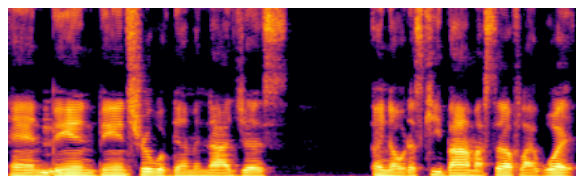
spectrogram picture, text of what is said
and mm-hmm. being being true with them and not just you know, just keep buying myself. Like what,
